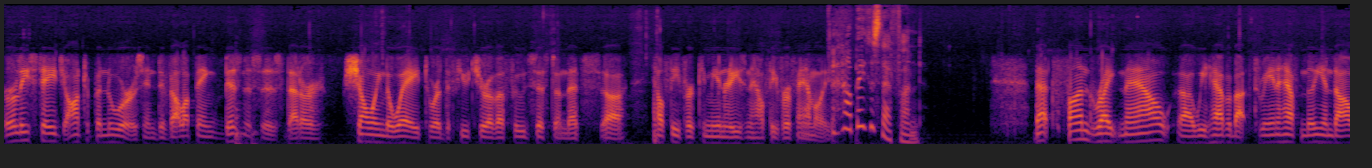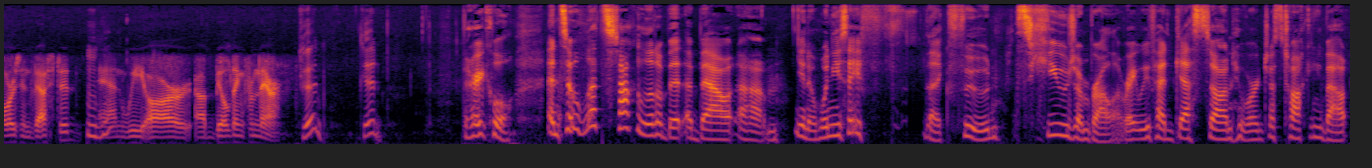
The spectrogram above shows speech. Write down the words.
early stage entrepreneurs in developing businesses that are showing the way toward the future of a food system that's uh, healthy for communities and healthy for families. And how big is that fund? That fund right now, uh, we have about three and a half million dollars invested, and we are uh, building from there. Good, good. Very cool. And so let's talk a little bit about, um, you know, when you say f- like food, it's a huge umbrella, right? We've had guests on who are just talking about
